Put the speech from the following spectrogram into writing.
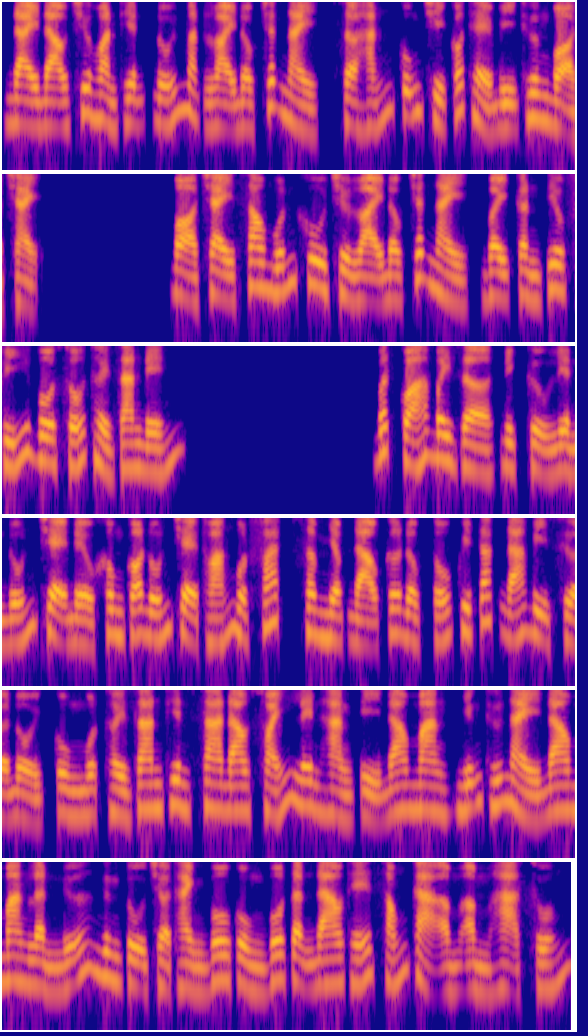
đại đạo chưa hoàn thiện, đối mặt loại độc chất này, sợ hắn cũng chỉ có thể bị thương bỏ chạy. Bỏ chạy sau muốn khu trừ loại độc chất này, vậy cần tiêu phí vô số thời gian đến. Bất quá bây giờ, địch cửu liền đốn trệ đều không có đốn trệ thoáng một phát, xâm nhập đạo cơ độc tố quy tắc đã bị sửa đổi, cùng một thời gian thiên sa đao xoáy lên hàng tỷ đao mang, những thứ này đao mang lần nữa ngưng tụ trở thành vô cùng vô tận đao thế sóng cả ầm ầm hạ xuống.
